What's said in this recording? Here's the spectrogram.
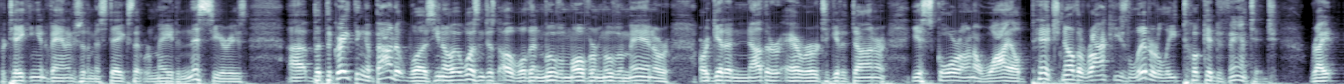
for taking advantage of the mistakes that were made in this series. Uh, but the great thing about it was, you know, it wasn't just oh well, then move them over, move them in, or or get another error to get it done, or you score on a wild pitch. No, the Rockies literally took advantage. Right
